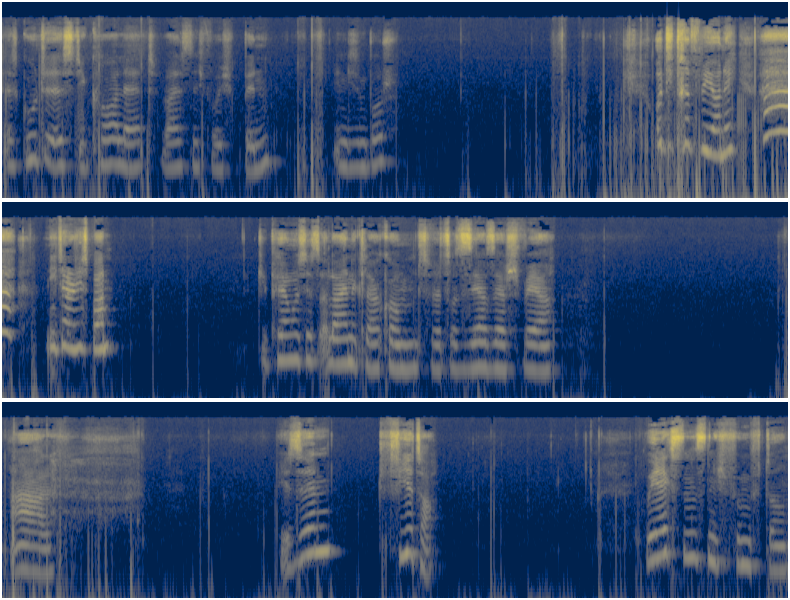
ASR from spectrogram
Das Gute ist, die Colette weiß nicht, wo ich bin. In diesem Busch. Und die trifft mich auch nicht. Ah, Nita respawn. Die Per muss jetzt alleine klarkommen. Das wird sehr, sehr schwer. Ah. Wir sind Vierter. Wenigstens nicht Fünfter.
